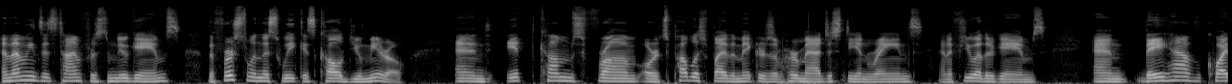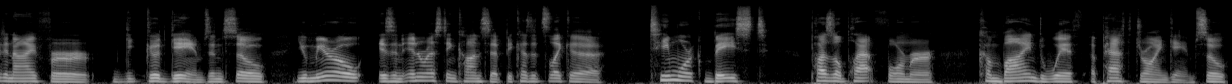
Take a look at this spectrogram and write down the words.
and that means it's time for some new games. The first one this week is called Umiro, and it comes from, or it's published by the makers of Her Majesty and Reigns and a few other games. And they have quite an eye for g- good games. And so Umiro is an interesting concept because it's like a teamwork based puzzle platformer combined with a path drawing game. So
